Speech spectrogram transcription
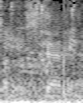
Static.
